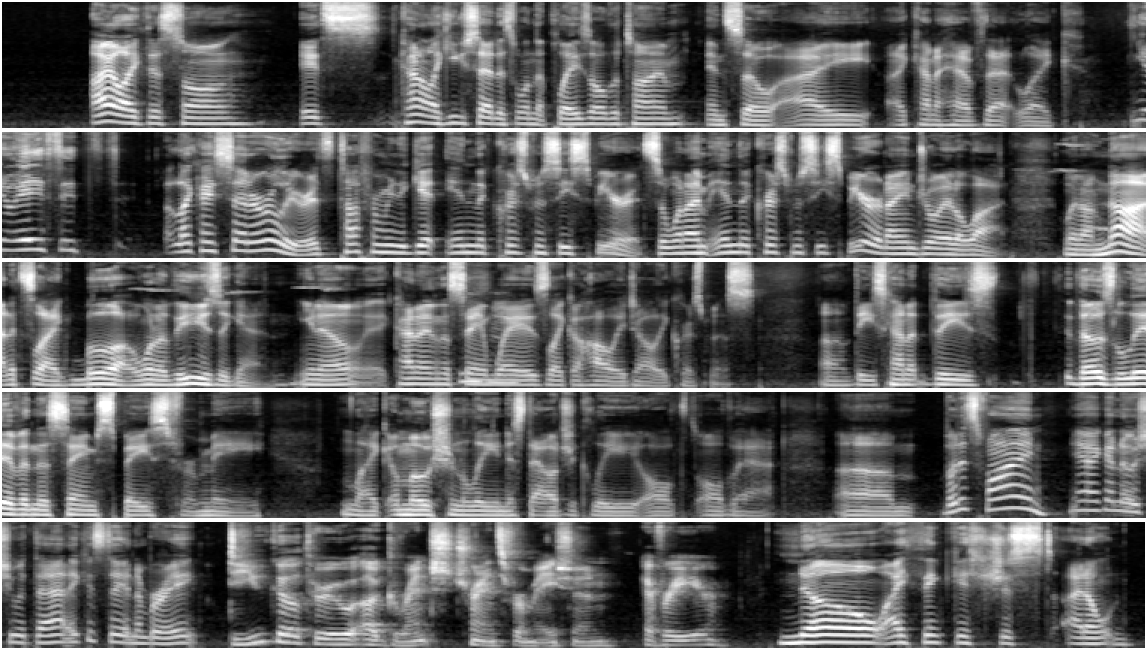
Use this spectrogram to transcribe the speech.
I like this song. It's kind of like you said. It's one that plays all the time, and so I I kind of have that like you know, it's it's like I said earlier, it's tough for me to get in the Christmassy spirit. So when I'm in the Christmassy spirit, I enjoy it a lot. When I'm not, it's like, blah, one of these again. You know, kind of in the same Mm-hmm. way as like a Holly Jolly Christmas. Uh, these kind of these those live in the same space for me, like emotionally, nostalgically, all all that. Um, but it's fine. Yeah, I got no issue with that. It can stay at number eight. Do you go through a Grinch transformation every year? No, I think it's just I don't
